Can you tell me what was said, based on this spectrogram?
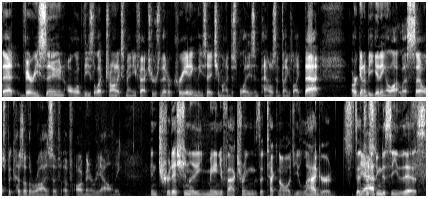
that very soon all of these electronics manufacturers that are creating these HMI displays and panels and things like that are going to be getting a lot less sales because of the rise of, of augmented reality. And traditionally, manufacturing is a technology laggard. It's Yeah. interesting to see this.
